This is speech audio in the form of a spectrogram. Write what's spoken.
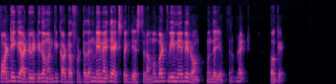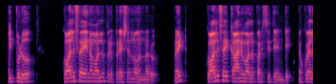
ఫార్టీకి అటు ఇటుగా మనకి కట్ ఆఫ్ ఉంటుందని మేమైతే ఎక్స్పెక్ట్ చేస్తున్నాము. But we may be wrong ముందే చెప్తున్నాం రైట్ ఓకే ఇప్పుడు క్వాలిఫై అయిన వాళ్ళు ప్రిపరేషన్లో ఉన్నారు రైట్ క్వాలిఫై కాని వాళ్ళ పరిస్థితి ఏంటి? ఒకవేళ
